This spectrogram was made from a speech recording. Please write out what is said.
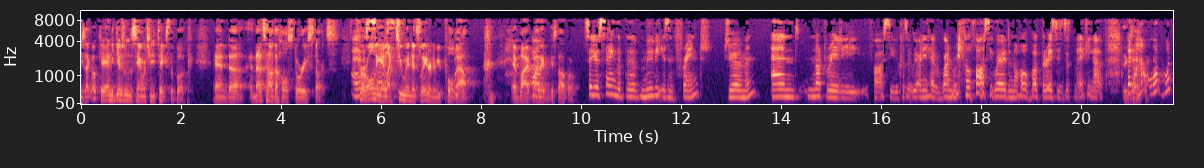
he's like, okay. And he gives him the sandwich and he takes the book. And, uh, and that's how the whole story starts for only like two minutes later to be pulled out and by, by the Gestapo. So you're saying that the movie is in French, German, and not really Farsi because we only have one real Farsi word in the whole book. The rest is just making up. Exactly. But how, what, what,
